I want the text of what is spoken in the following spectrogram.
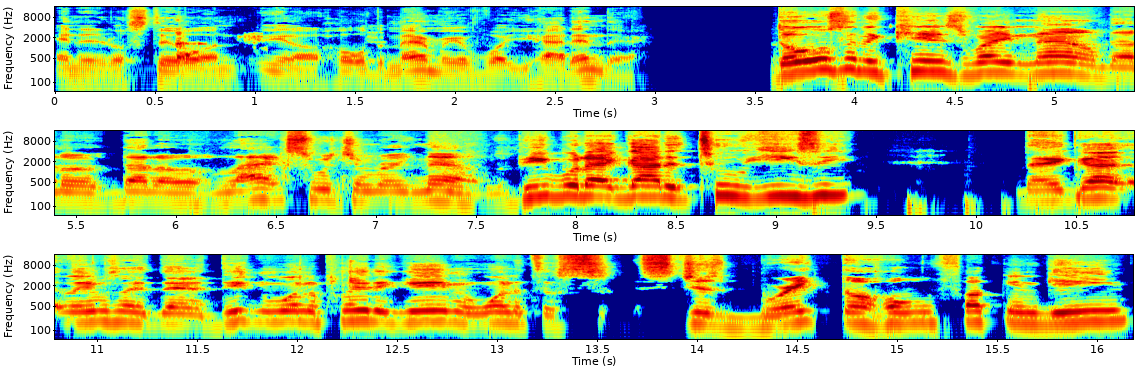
and it'll still you know hold the memory of what you had in there. Those are the kids right now that are that are lag switching right now. The people that got it too easy, they got it was like that didn't want to play the game and wanted to s- just break the whole fucking game.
